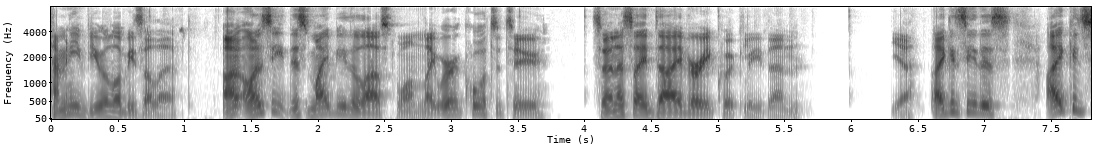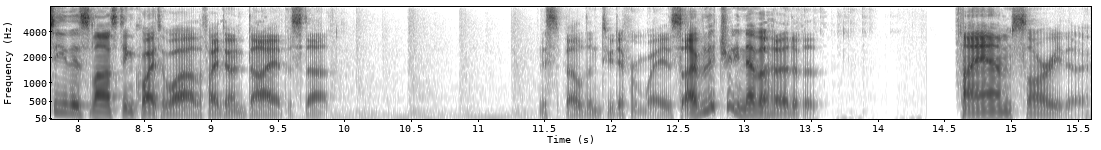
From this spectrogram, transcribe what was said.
How many viewer lobbies are left? Honestly, this might be the last one. Like, we're at quarter two. So unless I die very quickly, then... Yeah. I can see this... I could see this lasting quite a while if I don't die at the start. This spelled in two different ways. I've literally never heard of it. I am sorry, though.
